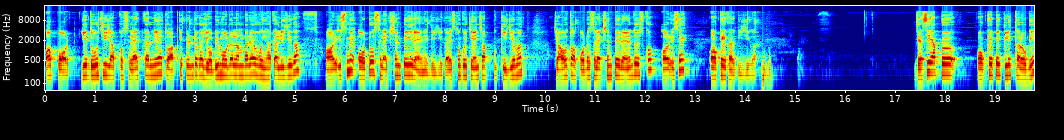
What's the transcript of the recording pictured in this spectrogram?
और पोर्ट ये दो चीज़ आपको सेलेक्ट करनी है तो आपके प्रिंटर का जो भी मॉडल नंबर है, वो यहाँ कर लीजिएगा। और इसमें ऑटो सिलेक्शन पे ही रहने दीजिएगा। इसमें कोई चेंज आप कीजिए मत। चाहो तो आप ऑटो सिलेक्शन पे रहने दो इसको और इसे ओके कर दीजिएगा। जैसे आप ओके पे क्लिक करोगे,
